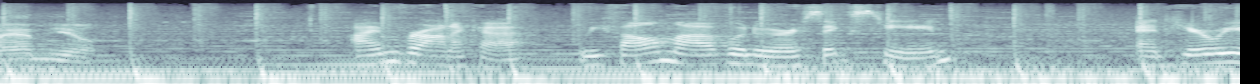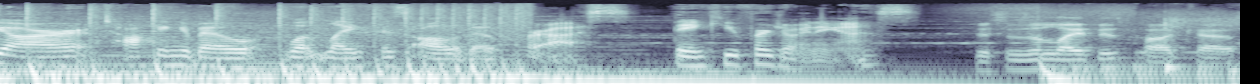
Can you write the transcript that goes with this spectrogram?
I am Neil. I'm Veronica. We fell in love when we were 16, and here we are talking about what life is all about for us. Thank you for joining us. This is a Life is podcast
